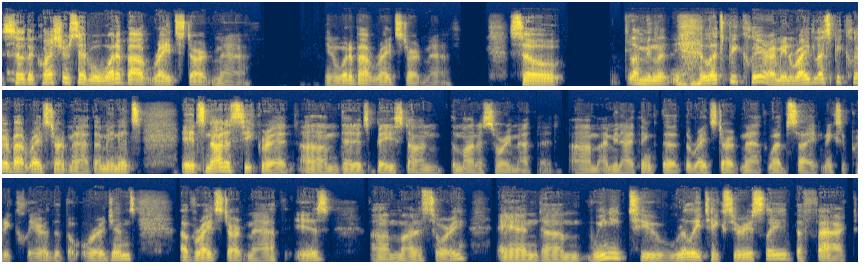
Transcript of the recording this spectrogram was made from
so the questioner said, well, what about right start math? You know, what about right start math? So I mean, let, us be clear. I mean, right. Let's be clear about Right Start Math. I mean, it's it's not a secret um, that it's based on the Montessori method. Um, I mean, I think the the Right Start Math website makes it pretty clear that the origins of Right Start Math is um, Montessori, and um, we need to really take seriously the fact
